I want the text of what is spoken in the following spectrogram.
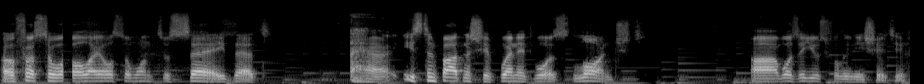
Well, first of all, I also want to say that Eastern Partnership, when it was launched, uh, was a useful initiative.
